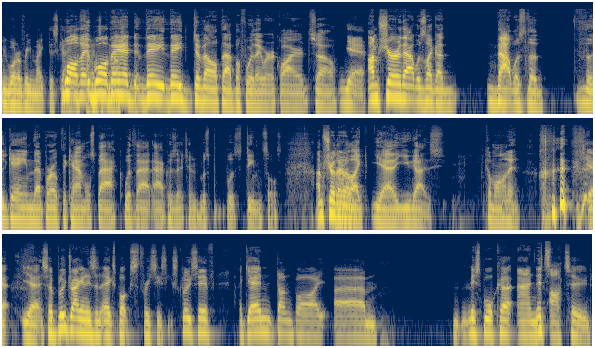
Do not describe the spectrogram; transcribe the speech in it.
We want to remake this game. Well, The they well they had they they developed that before they were acquired, so. Yeah, I'm sure that was like a that was the the game that broke the camel's back with that acquisition was was Demon's Souls. I'm sure they were Um, like, yeah, you guys come on in. yeah, yeah. So Blue Dragon is an Xbox 360 exclusive. Again, done by um, Mistwalker and It's- Artoon.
